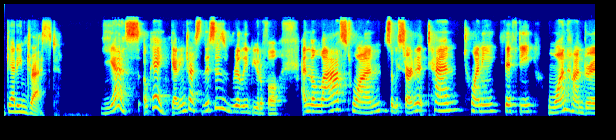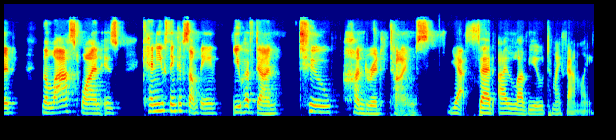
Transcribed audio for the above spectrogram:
Getting dressed. Yes. Okay. Getting dressed. This is really beautiful. And the last one, so we started at 10, 20, 50, 100. The last one is can you think of something you have done 200 times? Yes. Said, I love you to my family.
